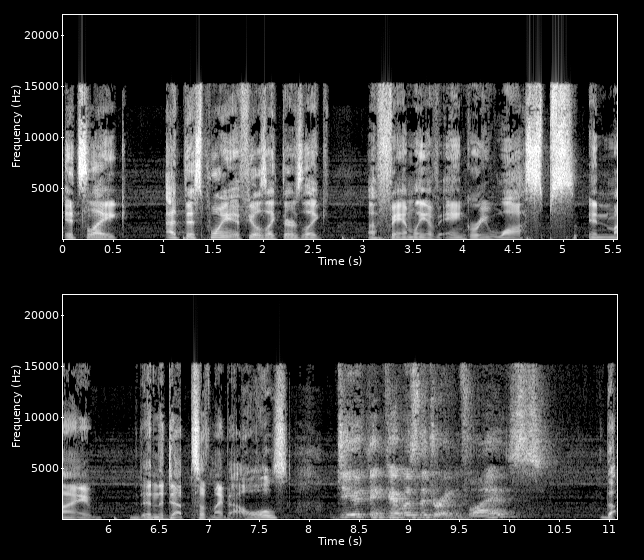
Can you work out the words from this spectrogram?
it's like, at this point, it feels like there's like a family of angry wasps in my, in the depths of my bowels. Do you think it was the drain flies? The-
